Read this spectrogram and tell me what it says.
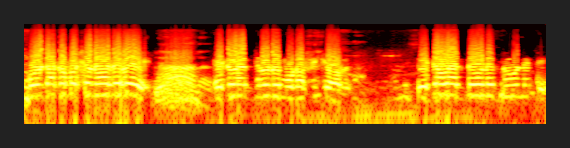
কোনো টাকা পয়সা নেওয়া যাবে? এটাও এক ধরনের মুনাফিকি হবে। এটাও এক ধরনের দুর্নীতি।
